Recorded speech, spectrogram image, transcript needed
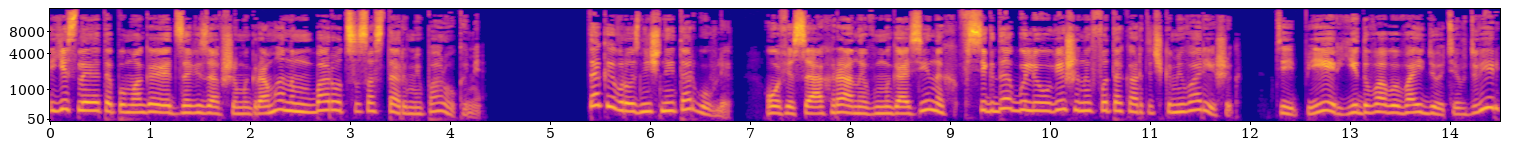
если это помогает завязавшим игроманам бороться со старыми пороками. Так и в розничной торговле. Офисы охраны в магазинах всегда были увешаны фотокарточками воришек. Теперь, едва вы войдете в дверь,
